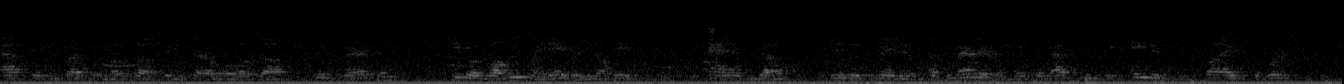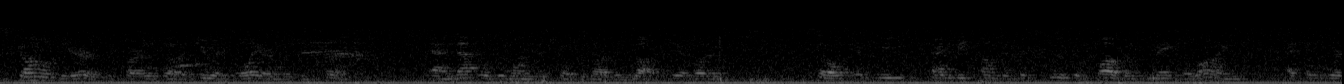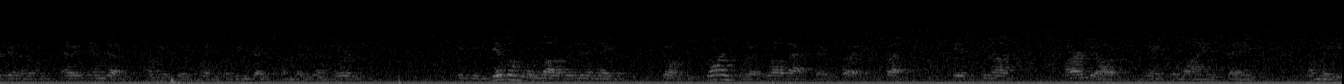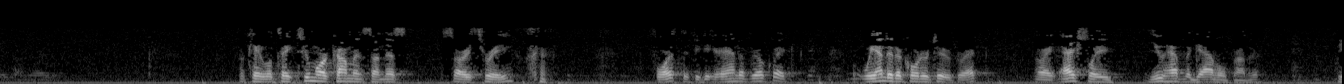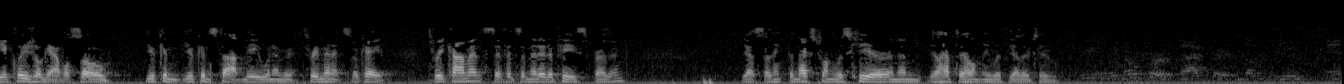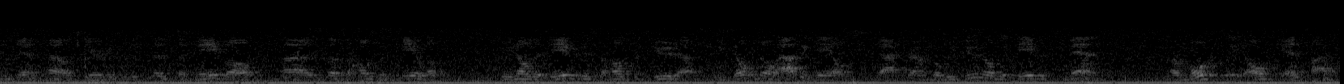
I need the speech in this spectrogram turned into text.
asking the question about uh, in the parable of the Good Samaritan. He goes, "Well, who's my neighbor? You know me." And uh, Jesus made it a Samaritan, which was absolutely hated, despised, the worst scum of the earth as far as a Jewish lawyer was concerned. And that was the one that showed the godly love. It was so if we try to become this exclusive club and make the line, I think we're going to end up coming to a point where we judge somebody unworthy. If you give them the love and then they don't respond to it, well, that's their choice. But it's not our job to make the line saying somebody is unworthy. Okay, we'll take two more comments on this. Sorry, three. Fourth, if you get your hand up real quick. We ended a quarter two, correct? All right. Actually, you have the gavel, brother, the ecclesial gavel. So you can you can stop me whenever. Three minutes. Okay. Three comments, if it's a minute apiece, brethren. Yes, I think the next one was here, and then you'll have to help me with the other two. We know for a fact there are some Jews and Gentiles here because it says that Nabal uh, is of the house of Caleb. We know that David is the house of Judah. We don't know Abigail's background, but we do know that David's men are mostly all Gentiles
